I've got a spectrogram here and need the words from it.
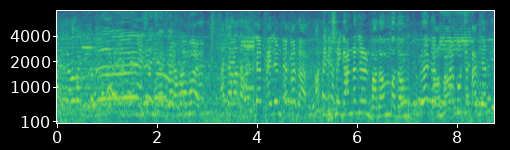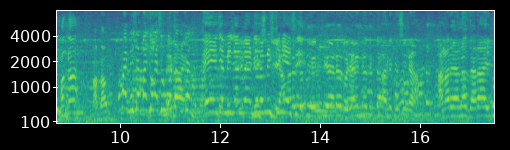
এই, লাগাও এটা। এই, আস্তে। এটা থাইল্যান্ডের বাদাম। আপনি কি সেই গানটা জানেন বাদাম বাদাম। এই যে মোটা মুড়ছে পারি আর কি। অন্ত এই যে মিজান ভাইয়ের জন্য মিষ্টি। নিয়েছে আমি খুশি না। আমার এনে যারা আইব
